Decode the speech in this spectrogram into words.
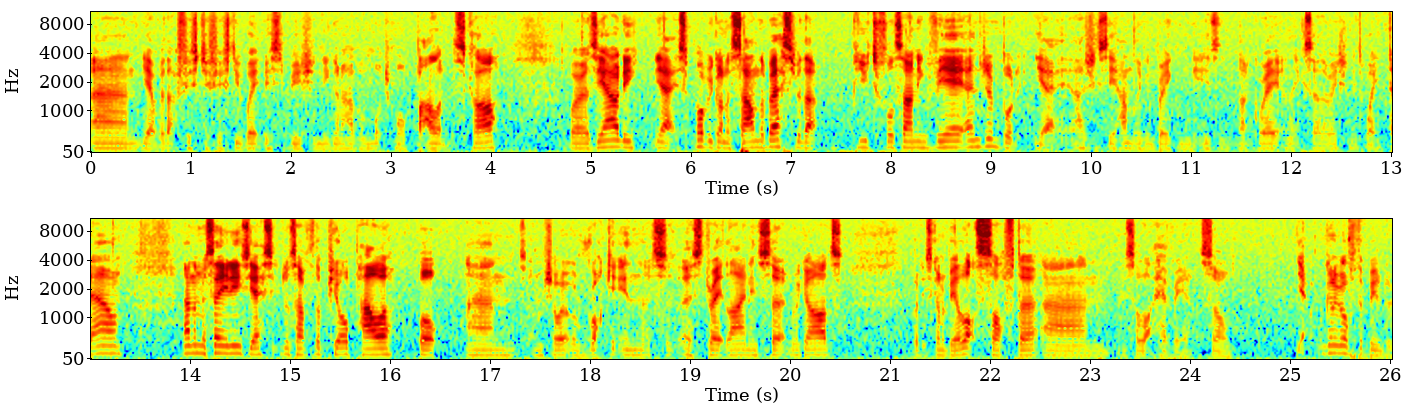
And yeah, with that 50-50 weight distribution, you're going to have a much more balanced car. Whereas the Audi, yeah, it's probably going to sound the best with that beautiful sounding V8 engine, but yeah, as you can see, handling and braking isn't that great, and the acceleration is way down. And the Mercedes, yes, it does have the pure power, but and I'm sure it will rock it in a, a straight line in certain regards, but it's going to be a lot softer and it's a lot heavier. So, yeah, we're going to go for the BMW.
